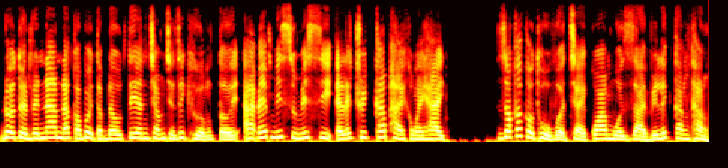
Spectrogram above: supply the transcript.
Đội tuyển Việt Nam đã có buổi tập đầu tiên trong chiến dịch hướng tới AFF Mitsubishi Electric Cup 2022. Do các cầu thủ vừa trải qua mùa giải V-League căng thẳng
